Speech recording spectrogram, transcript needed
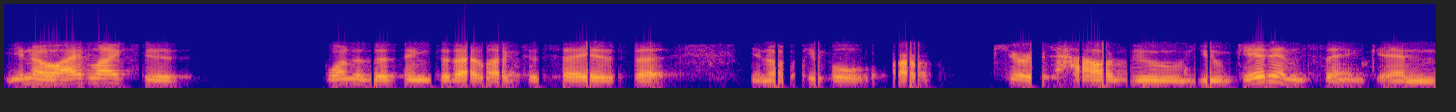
you know I'd like to one of the things that I like to say is that you know people are curious how do you get in sync and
